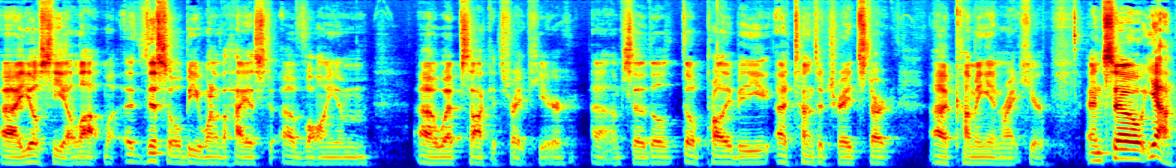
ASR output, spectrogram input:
uh, you'll see a lot more. This will be one of the highest volume uh, WebSockets right here. Um, so there'll, there'll probably be tons of trades start coming in right here. And so, yeah,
